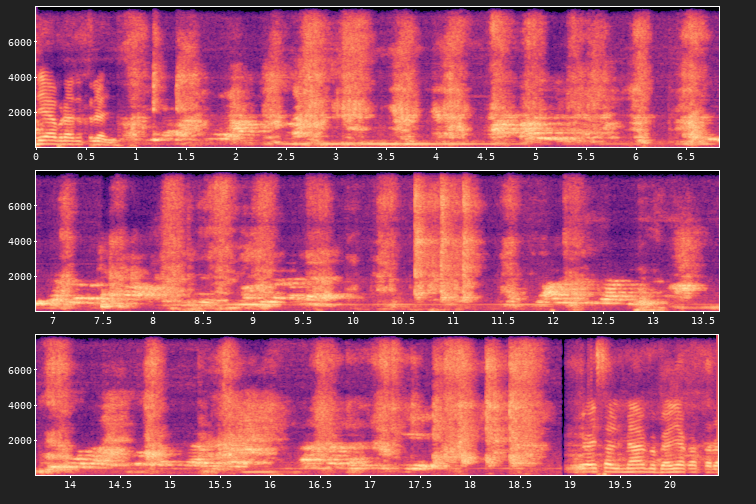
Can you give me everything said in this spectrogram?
ಒಟ್ಟು. ಪೂರ ರೆಡಿ ಆಗ್ಬಿಡತ್ರಿ ಅಲ್ಲಿ ಗೈಸ್ ಅಲ್ಲಿ ಮ್ಯಾಗ ಬೆಳ್ಯಾಕತ್ತಾರ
